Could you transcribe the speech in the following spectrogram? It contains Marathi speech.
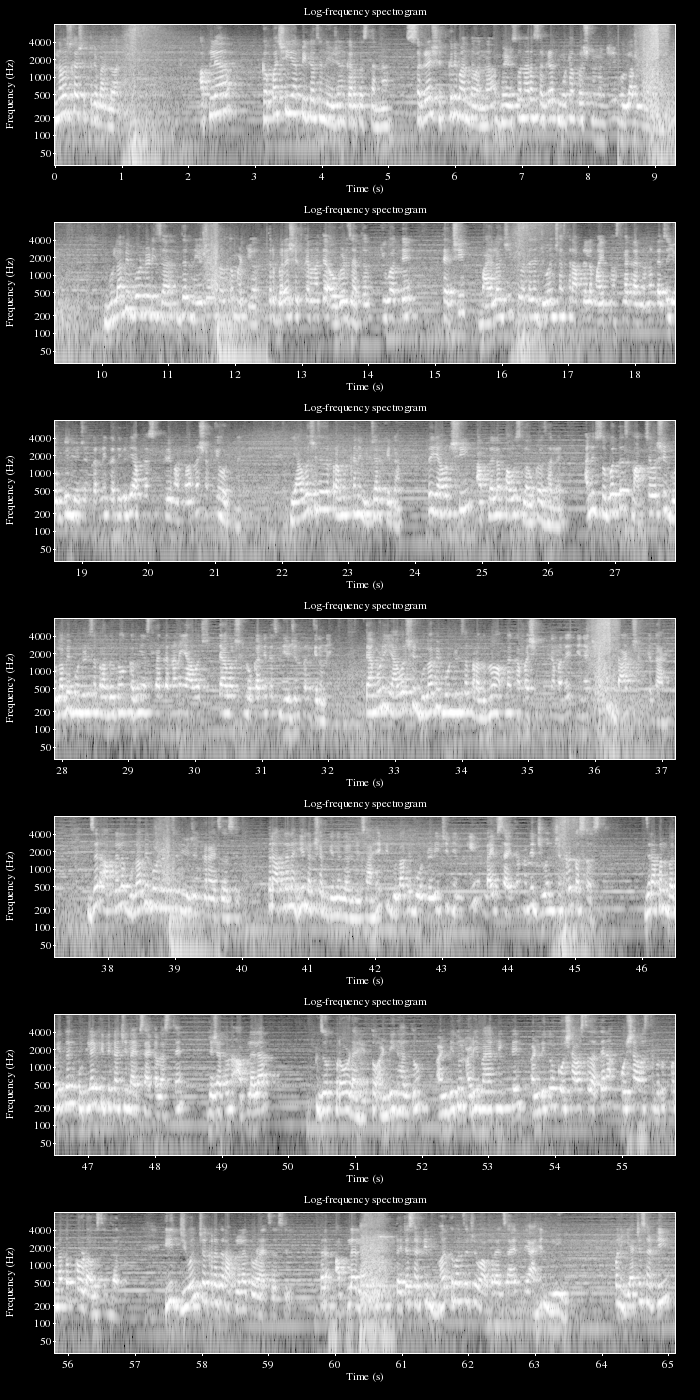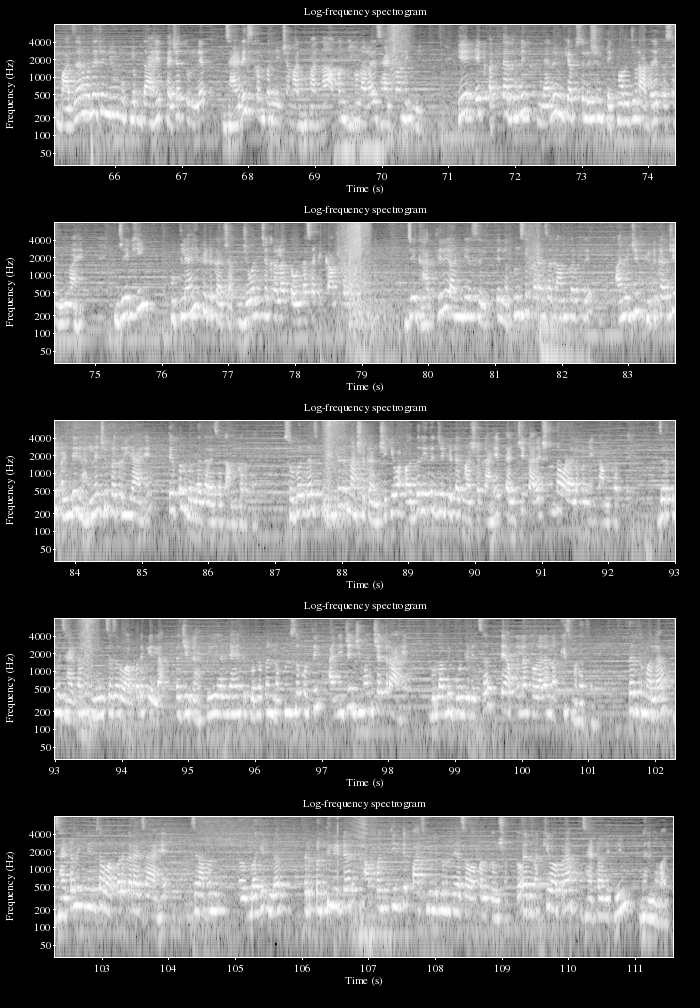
नमस्कार शेतकरी बांधवांना आपल्या कपाशी या पिकाचं नियोजन करत असताना सगळ्या शेतकरी बांधवांना भेडसवणारा सगळ्यात मोठा प्रश्न म्हणजे गुलाबी बोंडअळी. गुलाबी बोंडअळीचा जर नियोजन करतो म्हटलं तर बऱ्याच शेतकऱ्यांना ते अवघड जातं किंवा ते त्याची बायोलॉजी किंवा त्याचं जीवनशास्त्र आपल्याला माहीत नसल्या कारणानं त्याचं योग्य नियोजन करणे कधी कधी आपल्या शेतकरी बांधवांना शक्य होत नाही. यावर्षीचा जर प्रामुख्याने विचार केला तर यावर्षी आपल्याला पाऊस लवकर झाला आहे आणि सोबतच मागच्या वर्षी गुलाबी बोंडळीचा प्रादुर्भाव कमी असल्या कारणाने यावर्षी त्या वर्षी लोकांनी त्याचं नियोजन पण केलं नाही. त्यामुळे यावर्षी गुलाबी बोंडळीचा प्रादुर्भाव आपल्या कपाशी पिकामध्ये येण्याची खूप दाट शक्यता आहे. जर आपल्याला गुलाबी बोंडळीचं नियोजन करायचं असेल तर आपल्याला हे लक्षात घेणं गरजेचं आहे की गुलाबी बोंडळीची नेमकी लाईफ सायकल म्हणजे जीवनचक्र कसं असतं? जर आपण बघितलं कुठल्याही कीटकाची लाईफ सायकल असते ज्याच्यातून आपल्याला जो प्रौढ आहे तो अंडी घालतो. अंडीतून अडी बाहेर निघते. अंडीतून कोशावस्था जाते ना कोशावस्थेमधून पुन्हा तो प्रौढ अवस्थेत जातो. ही जीवनचक्र जर आपल्याला तोडायचं असेल तर आपल्याला त्याच्यासाठी महत्त्वाचं जे वापरायचं आहे ते आहे नीम. पण याच्यासाठी बाजारामध्ये जे नियम उपलब्ध आहेत त्याच्या तुलनेत झायडेक्स कंपनीच्या माध्यमांना आपण घेऊन आलोय झायटॉनिक नीम. हे एक अत्याधुनिक नॅनो इन्कॅप्सुलेशन टेक्नॉलॉजीवर आधारित असं नीम आहे जे की कुठल्याही कीटकाच्या जीवनचक्राला तोडण्यासाठी काम करते. जे घातलेली अंडी असेल ते नपुंसक करायचं काम करते आणि जी कीटकांची अंडी घालण्याची प्रक्रिया आहे ते पण बंद करायचं काम करते. सोबतच कीटकनाशकांची किंवा अदर इतर जे कीटकनाशक आहेत त्यांची कार्यक्षमता वाढायला पण हे काम करते. जर तुम्ही झायटॉनिक नीमचा जर वापर केला तर जी घातलेली अंडी आहे ती पूर्णपणे नपुंसक होतील आणि जे जीवनचक्र आहे गुलाबी बोंडळीचं ते आपल्याला तोडायला नक्कीच मदत होईल. तर तुम्हाला झायटॉनिक नीमचा वापर करायचा आहे जर आपण बघितलं तर प्रति लिटर आपण तीन ते पाच मिलीपर्यंत याचा वापर करू शकतो. तर नक्की वापरा. झॅटॉनिक नीम. धन्यवाद.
